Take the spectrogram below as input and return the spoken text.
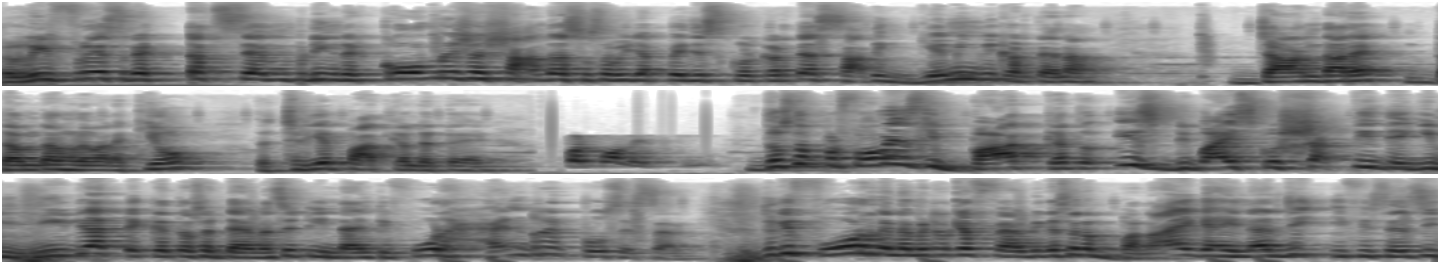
Refresh rate touch sampling rate combination शानदार सोशल मीडिया पेज स्कोर करते हैं साथ ही गेमिंग भी करते हैं ना। जानदार है दमदार होने वाला क्यों? तो चलिए बात कर लेते हैं। परफॉर्मेंस की। दोस्तों परफॉर्मेंस की बात कर तो इस डिवाइस को शक्ति देगी मीडिया टेक की तरफ़ से डायमेंसिटी 9400 प्रोसेसर जो कि 4 नैनोमीटर के फैब्रिकेशन में बनाए गए एनर्जी इफिशिएंसी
